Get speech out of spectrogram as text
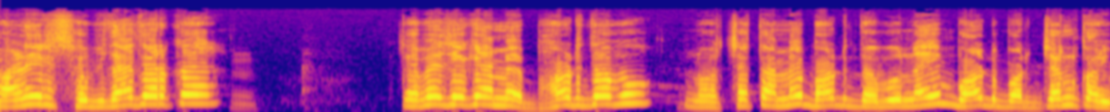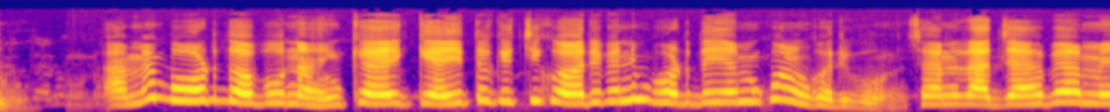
ପାଣିର ସୁବିଧା ଦରକାର ତେବେ ଯାଇକି ଆମେ ଭୋଟ୍ ଦେବୁ ନଚେତ୍ ଆମେ ଭୋଟ୍ ଦେବୁ ନାହିଁ ଭୋଟ୍ ବର୍ଜନ କରିବୁ ଆମେ ଭୋଟ୍ ଦେବୁ ନାହିଁ କେହି ତ କିଛି କରିବେନି ଭୋଟ୍ ଦେଇ ଆମେ କ'ଣ କରିବୁ ସେମାନେ ରାଜା ହେବେ ଆମେ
